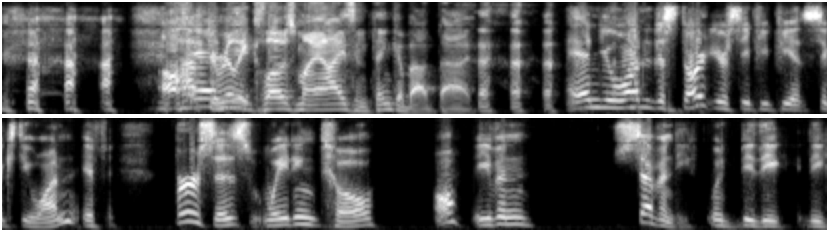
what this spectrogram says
I'll have to really you, close my eyes and think about that. and you wanted to start your CPP at 61, if versus waiting till oh even 70 would be the the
